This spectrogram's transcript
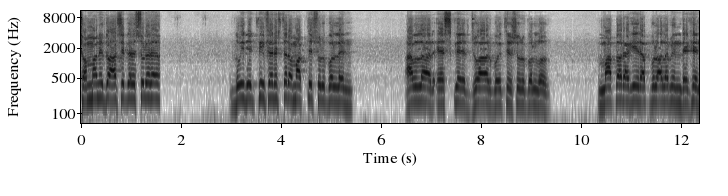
সম্মানিত আশেকের সুলেরা দুই ব্যক্তি ফেরেস্তারা মাপতে শুরু করলেন। আল্লাহর এসকের জোয়ার বইতে শুরু করল। মাপার আগে রাব্বুল আলমিন দেখেন,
